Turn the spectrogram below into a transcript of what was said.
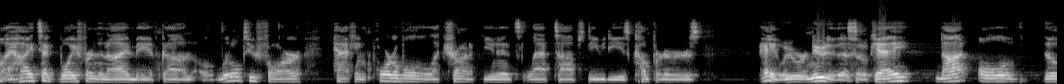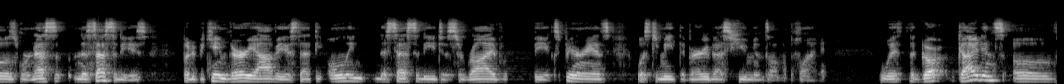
My high tech boyfriend and I may have gone a little too far, packing portable electronic units, laptops, DVDs, comforters. Hey, we were new to this, okay? Not all of those were nece- necessities, but it became very obvious that the only necessity to survive the experience was to meet the very best humans on the planet. With the gu- guidance of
